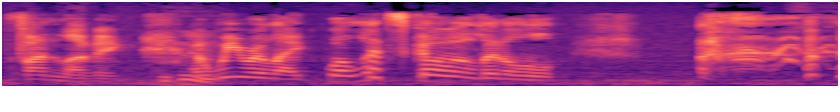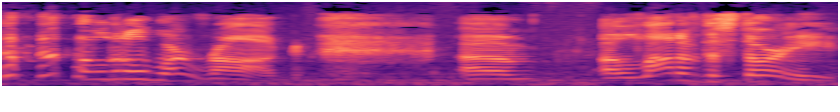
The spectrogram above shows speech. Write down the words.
fun loving, mm-hmm. and we were like, well, let's go a little a little more wrong. Um, a lot of the story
